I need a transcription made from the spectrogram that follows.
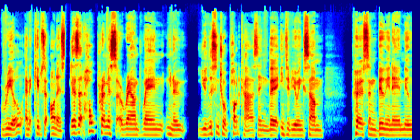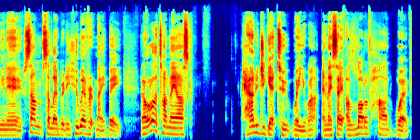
real and it keeps it honest. There's that whole premise around when, you know, you listen to a podcast and they're interviewing some person, billionaire, millionaire, some celebrity, whoever it may be. And a lot of the time they ask, how did you get to where you are? And they say a lot of hard work.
